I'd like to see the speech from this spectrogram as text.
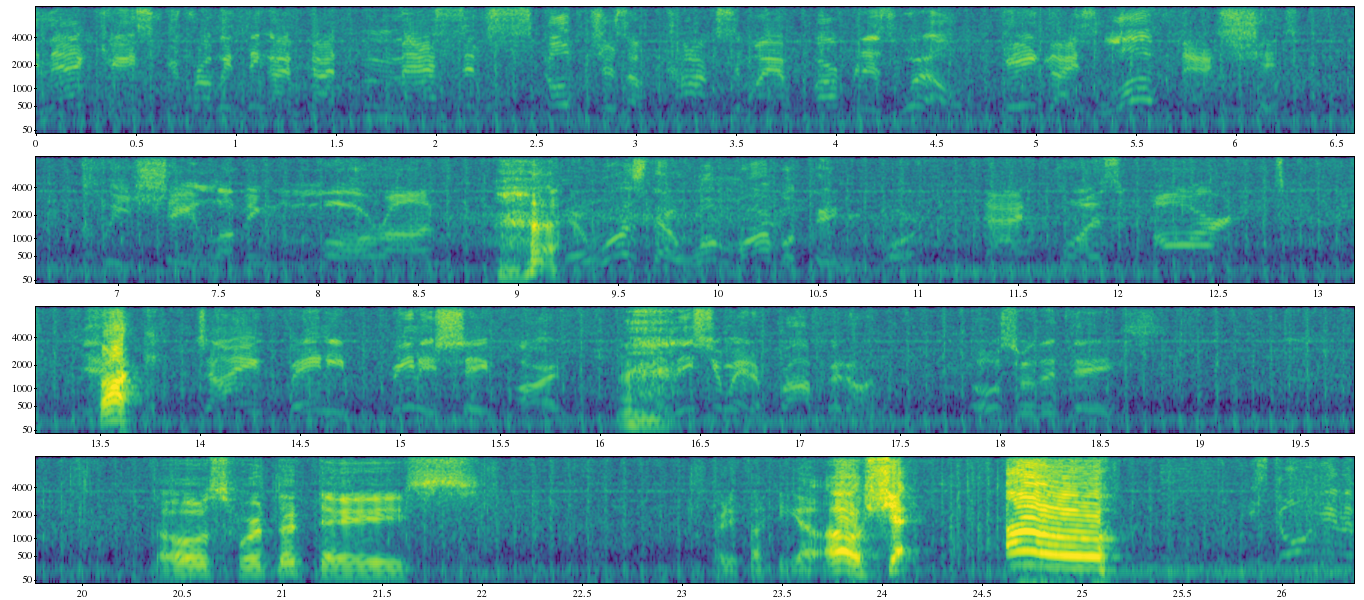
In that case, you probably think I've got massive sculptures of cocks in my apartment as well. Gay guys love that shit. You cliche-loving moron. There was that one marble thing you wore. That was art. Yeah, Fuck. Giant art. At least you made a profit on it. Those were the days. Those were the days. Where the fuck you go? Oh shit! Oh! He's going in the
